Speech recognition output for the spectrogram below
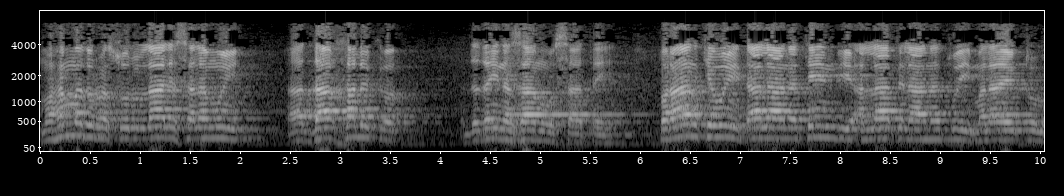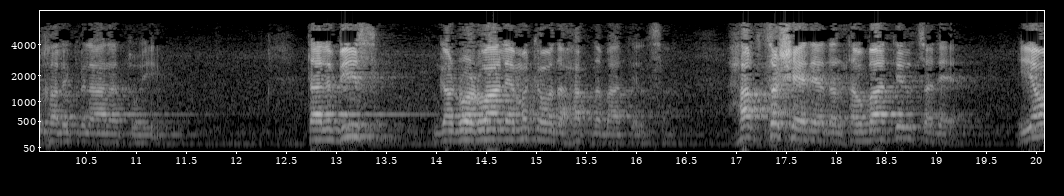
محمد رسول الله علیه السلام وي دا خلک د دې نسان وساتي قران کې وي دا لعنتین دي الله تعالی لعنت وي ملائک ټول خلق لعنت وي تلبیس ګډوډواله مکه د حق د باطل سره حق څه شی دی دلته او باطل څه دی یو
